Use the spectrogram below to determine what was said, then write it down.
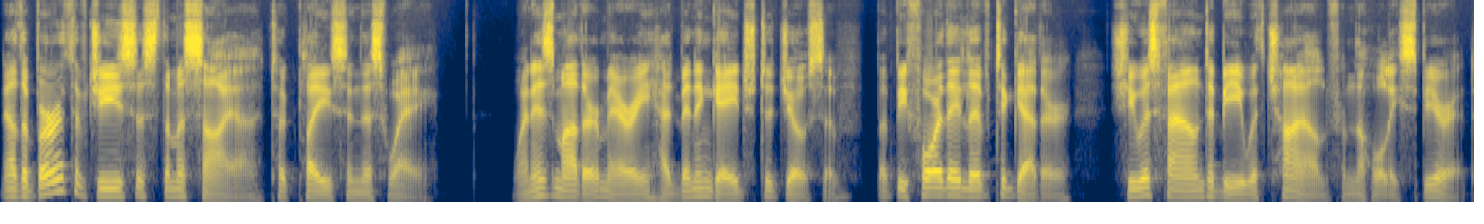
Now the birth of Jesus the Messiah took place in this way. When his mother Mary had been engaged to Joseph, but before they lived together, she was found to be with child from the Holy Spirit.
